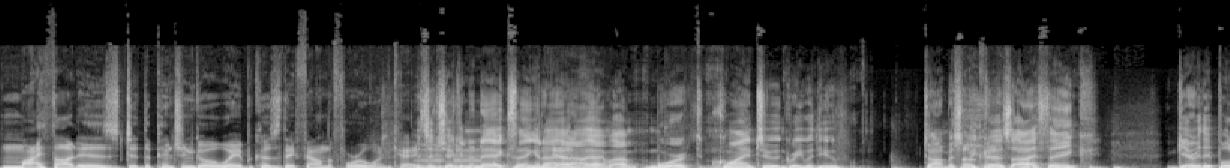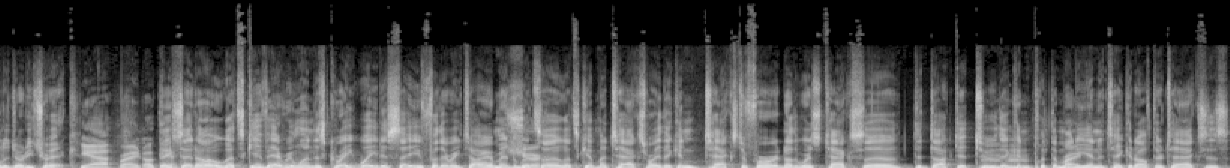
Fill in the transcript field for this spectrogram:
My thought is, did the pension go away because they found the 401k? It's a chicken and egg thing, and, I, and I, I'm- I'm more inclined to agree with you, Thomas, because I think Gary they pulled a dirty trick. Yeah, right. Okay. They said, "Oh, let's give everyone this great way to save for their retirement. Sure. Let's uh, let's give them a tax rate. They can tax defer. it. In other words, tax uh, deduct it too. They can put the money Mm-hmm. Right. in and take it off their taxes.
